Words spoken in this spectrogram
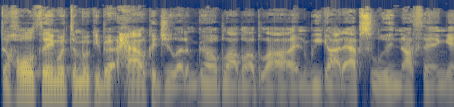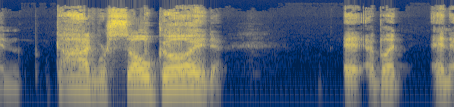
the whole thing with the Mookie Betts, how could you let him go? Blah blah blah. And we got absolutely nothing. And God, we're so good. But and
